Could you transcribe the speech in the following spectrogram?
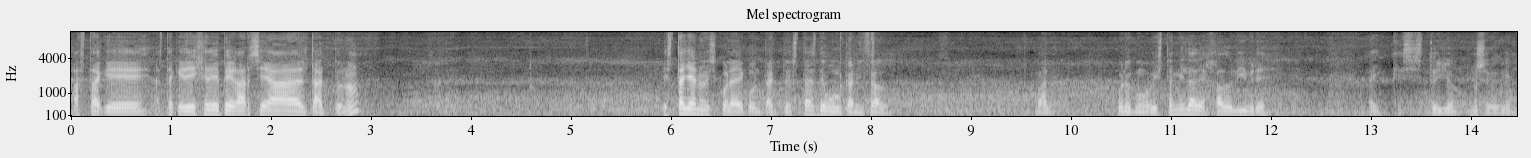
Hasta que, hasta que deje de pegarse al tacto, ¿no? Esta ya no es cola de contacto, esta es de vulcanizado. Vale. Bueno, como veis también la he dejado libre. Ay, que si estoy yo, no se ve bien.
